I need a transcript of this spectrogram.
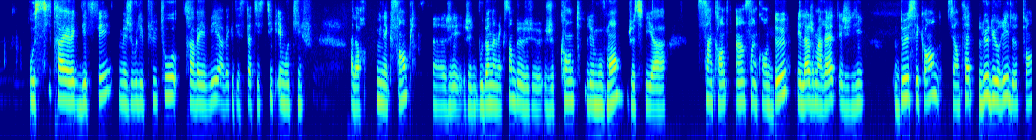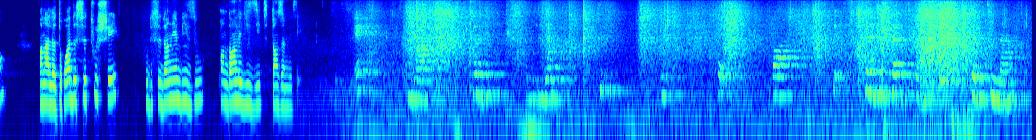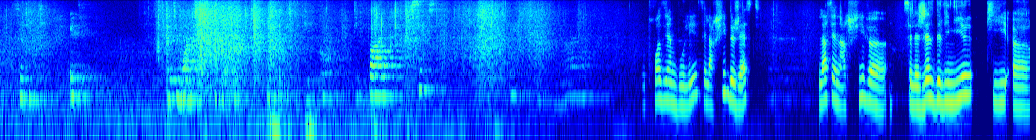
aussi travailler avec des faits, mais je voulais plutôt travailler avec des statistiques émotives. Alors, un exemple, euh, je vous donne un exemple, je, compte les mouvements, je suis à 51, 52, et là je m'arrête et je dis deux secondes, c'est en fait le durée de temps. On a le droit de se toucher ou de se donner un bisou pendant les visites dans un musée. Le troisième volet, c'est l'archive de gestes. Là, c'est une archive, euh, c'est le geste de vinyle qui, euh,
